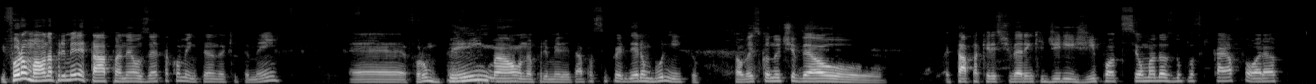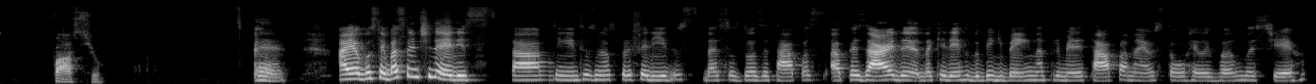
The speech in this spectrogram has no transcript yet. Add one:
E foram mal na primeira etapa, né? O Zé tá comentando aqui também. É, foram bem mal na primeira etapa, se perderam bonito. Talvez quando tiver o etapa que eles tiverem que dirigir, pode ser uma das duplas que caia fora fácil. É. Aí eu gostei bastante deles tá assim, entre os meus preferidos dessas duas etapas. Apesar de, daquele erro do Big Bang na primeira etapa, né? Eu estou relevando este erro.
